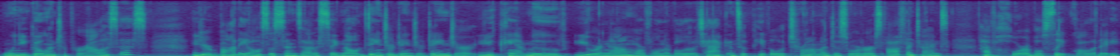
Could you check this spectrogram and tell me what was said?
when you go into paralysis, your body also sends out a signal danger, danger, danger. You can't move. You are now more vulnerable to attack. And so people with trauma disorders oftentimes have horrible sleep quality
